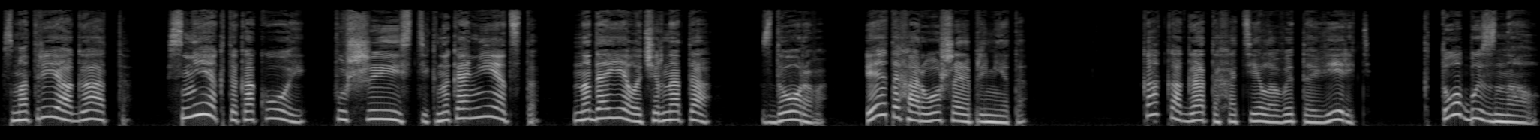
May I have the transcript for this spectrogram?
Смотри, Агата, снег-то какой! Пушистик, наконец-то! Надоела чернота. Здорово. Это хорошая примета. Как Агата хотела в это верить, кто бы знал.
